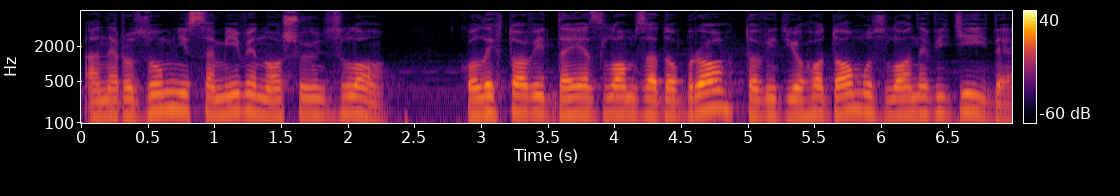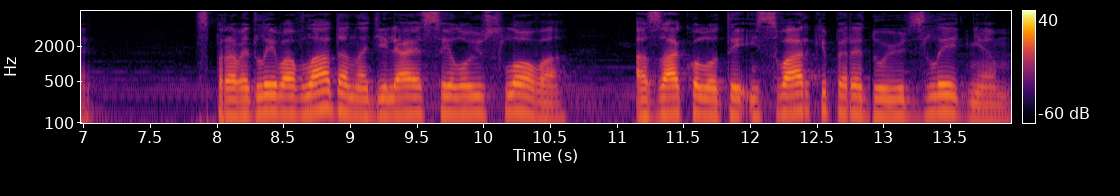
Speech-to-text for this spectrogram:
а нерозумні самі виношують зло. Коли хто віддає злом за добро, то від його дому зло не відійде. Справедлива влада наділяє силою слова, а заколоти і сварки передують злидням.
